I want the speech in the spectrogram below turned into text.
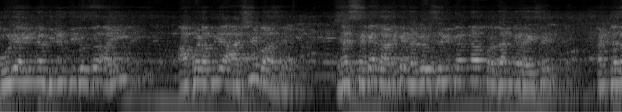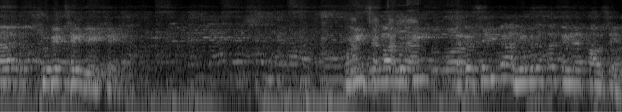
मोरे आईंना विनंती करतो आई आपण आपले आशीर्वाद ह्या सगळ्या लाडक्या नगरसेविकांना प्रदान करायचे आणि त्यांना शुभेच्छाही द्यायचे. पुढील सन्मानमूर्ती नगरसेविका हेमलता कैलास पावसे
